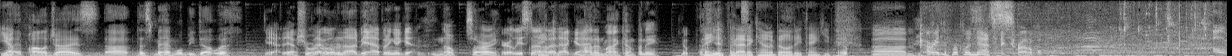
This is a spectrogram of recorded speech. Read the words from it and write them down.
Yep. I apologize. Uh, this man will be dealt with. Yeah, In that, short that will not be happening again, Nope, sorry. or at least not Thank by you. that guy. Not in my company. Nope. Thank you for Yeah, that accountability. Thank you. Yep. Um, all right, the Brooklyn Nets. Incredible. Oh,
